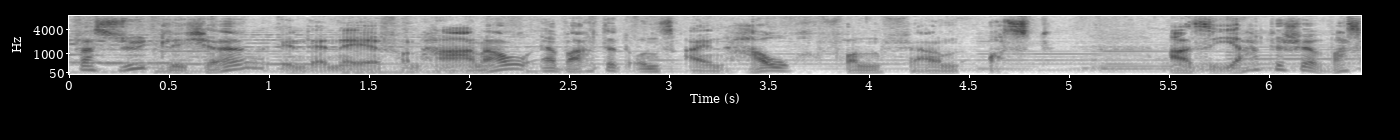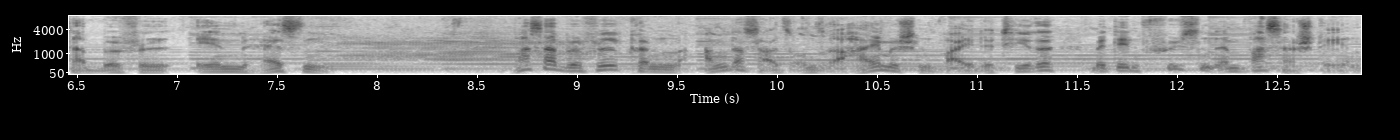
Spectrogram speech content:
Etwas südlicher, in der Nähe von Hanau, erwartet uns ein Hauch von Fernost. Asiatische Wasserbüffel in Hessen. Wasserbüffel können anders als unsere heimischen Weidetiere mit den Füßen im Wasser stehen.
